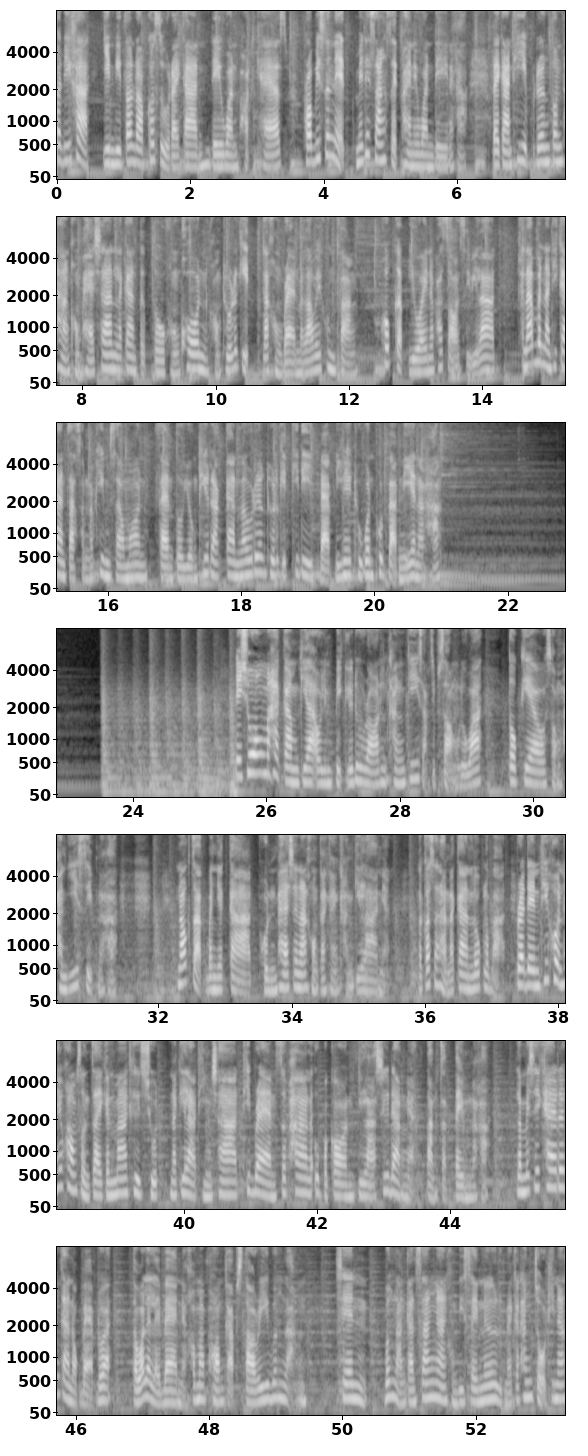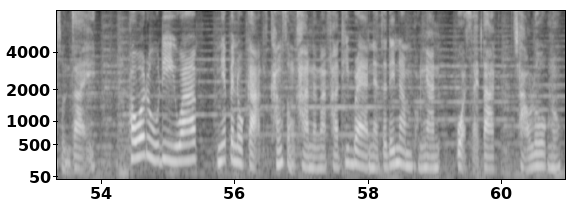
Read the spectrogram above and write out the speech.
วัสดีค่ะ ยินดีต้อนรับเข้าสู่รายการ Day One Podcast เพราะ Business ไม่ได้สร้างเสร็จภายในวันเดย์นะคะ รายการที่หยิบเรื่องต้นทางของ passion และการเติบโตของคนของธุรกิจ และของแบรนด์มาเล่าให้คุณฟัง พบกับย้อยนภศรศิวิราชคณะบรรณาธิการจากสำนักพิมพ์แซลมอน แฟนตัวยงที่รักการเล่าเรื่องธุรกิจที่ดี แบบนี้ในทุกวันพุธแบบนี้นะคะในช่วงมหกรรมกีฬาโอลิมปิกฤดูร้อนครั้งที่ 32 หรือว่า โตเกียว 2020 นะคะ นอกจากบรรยากาศผลแพ้ชนะของการแข่งขันกีฬาเนี่ย แล้วก็สถานการณ์โรคระบาด ประเด็นที่คนให้ความสนใจกันมากคือชุด นักกีฬาทีมชาติ ที่แบรนด์เสื้อผ้าและอุปกรณ์กีฬาชื่อดังเนี่ยต่างจัดเต็มนะคะ และไม่ใช่แค่เรื่องการออกแบบด้วย แต่ว่าหลาย ๆ แบรนด์เนี่ยเข้ามาพร้อมกับ story เบื้องหลัง เช่น เบื้องหลังการสร้างงานของดีไซเนอร์หรือแม้กระทั่งโจทย์ที่น่าสนใจ เพราะว่ารู้ดีว่าเนี่ยเป็นโอกาสครั้งสำคัญนะนะคะ ที่แบรนด์เนี่ยจะได้นำผลงานอวดสายตาชาวโลกเนาะ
